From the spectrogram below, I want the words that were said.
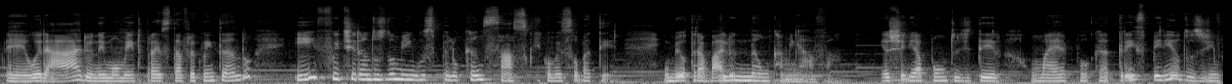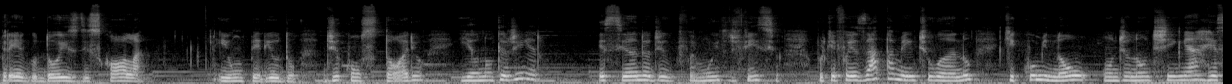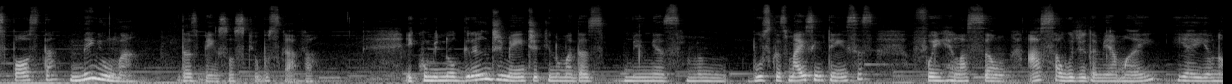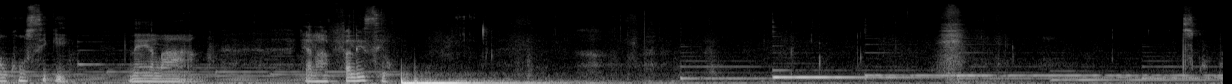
é, horário nem momento para estar frequentando e fui tirando os domingos pelo cansaço que começou a bater. O meu trabalho não caminhava. Eu cheguei a ponto de ter uma época três períodos de emprego, dois de escola e um período de consultório e eu não ter dinheiro. Esse ano eu digo que foi muito difícil, porque foi exatamente o ano que culminou onde eu não tinha resposta nenhuma das bênçãos que eu buscava. E culminou grandemente que numa das minhas buscas mais intensas foi em relação à saúde da minha mãe, e aí eu não consegui né? Ela, ela faleceu. Desculpa.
